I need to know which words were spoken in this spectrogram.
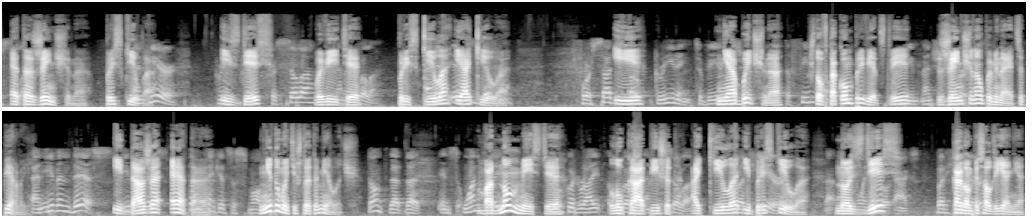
— это женщина, Прескила. И здесь вы видите Прескила и Акила. И необычно, что в таком приветствии женщина упоминается первой. И даже это, не думайте, что это мелочь. В одном месте Лука пишет Акила и Прескила, но здесь, когда он писал Деяния,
